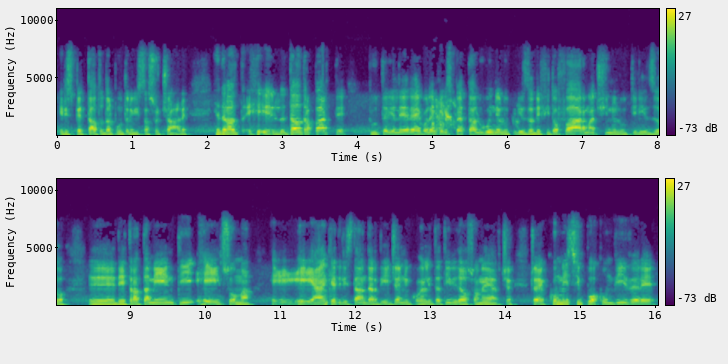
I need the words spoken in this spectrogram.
rispettato dal punto di vista sociale. E, dall'alt- e dall'altra parte tutte le regole che rispetta a lui nell'utilizzo dei fitofarmaci, nell'utilizzo eh, dei trattamenti e insomma e, e anche degli standard igienico-qualitativi della sua merce. Cioè, come si può convivere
